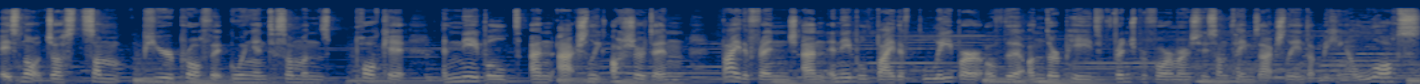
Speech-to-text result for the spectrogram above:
it's not just some pure profit going into someone's pocket, enabled and actually ushered in by the fringe and enabled by the labour of the underpaid fringe performers who sometimes actually end up making a loss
